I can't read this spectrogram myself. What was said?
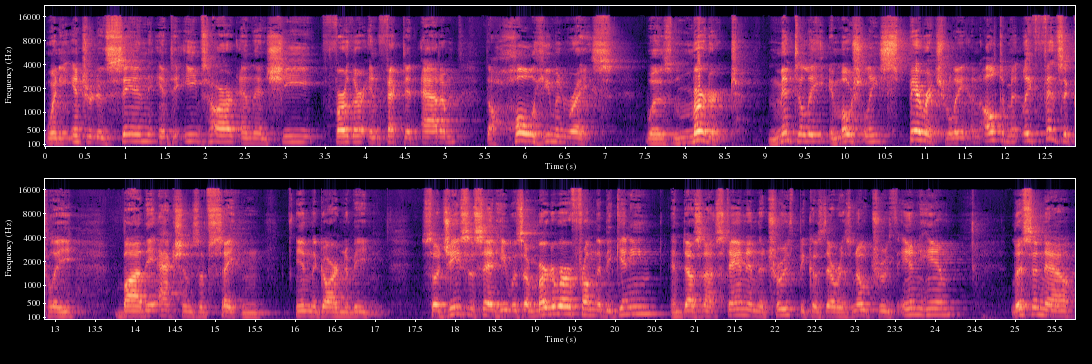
when he introduced sin into Eve's heart and then she further infected Adam. The whole human race was murdered mentally, emotionally, spiritually, and ultimately physically by the actions of Satan in the Garden of Eden. So Jesus said he was a murderer from the beginning and does not stand in the truth because there is no truth in him. Listen now,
